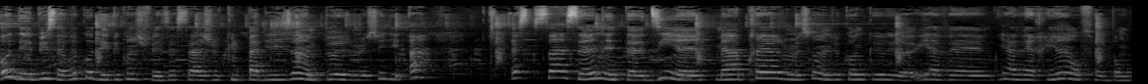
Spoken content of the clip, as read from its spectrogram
au début, c'est vrai qu'au début, quand je faisais ça, je culpabilisais un peu. Je me suis dit, ah, est-ce que ça, c'est un interdit hein? Mais après, je me suis rendu compte qu'il n'y avait, il y avait rien au fait. Donc,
